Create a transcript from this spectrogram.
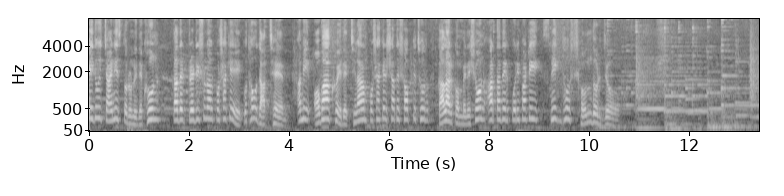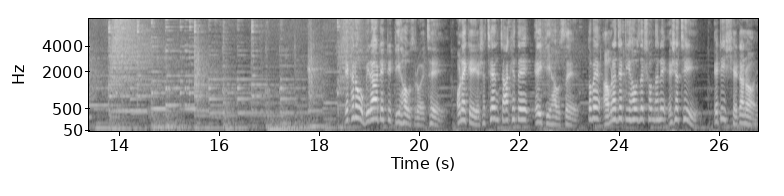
এই দুই চাইনিজ তরুণী দেখুন, তাদের ট্রেডিশনাল পোশাকে কোথাও যাচ্ছেন। আমি অবাক হয়ে দেখছিলাম পোশাকের সাথে সবকিছুর কালার কম্বিনেশন আর তাদের পরিপাটি স্নিগ্ধ সৌন্দর্য। এখানেও বিরাট একটি টি হাউস রয়েছে। অনেকে এসেছেন চা খেতে এই টি হাউসে। তবে আমরা যে টি হাউসের সন্ধানে এসেছি, এটি সেটা নয়।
